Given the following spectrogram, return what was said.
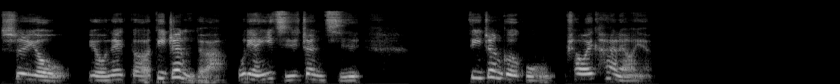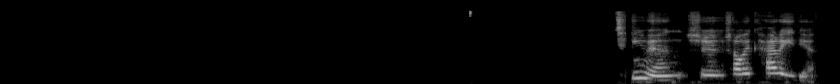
是有有那个地震，对吧？五点一级震级，地震个股稍微看两眼。清源是稍微开了一点，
